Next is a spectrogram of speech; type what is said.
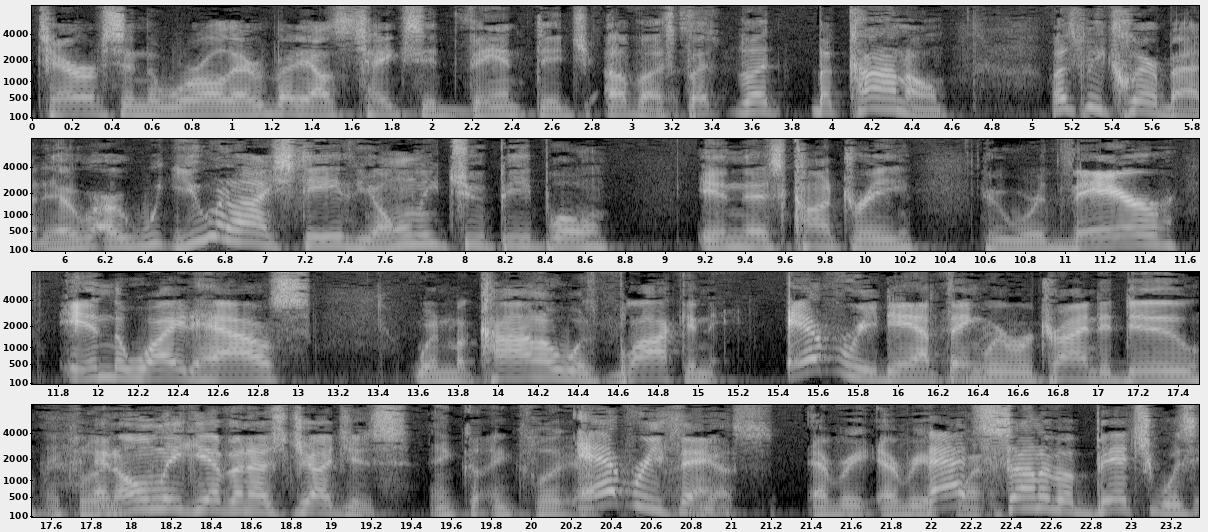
tariffs in the world. Everybody else takes advantage of us. But but McConnell, let's be clear about it. Are we, you and I, Steve, the only two people in this country who were there in the White House when McConnell was blocking every damn thing we were trying to do Including- and only giving us judges? Inclu- include Everything. Yes, every every That son of a bitch was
